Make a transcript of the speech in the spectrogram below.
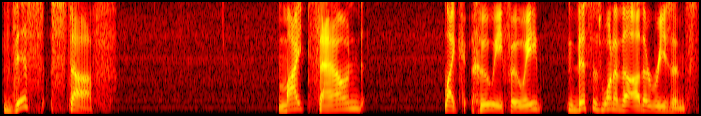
This stuff might sound like hooey fooey. This is one of the other reasons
